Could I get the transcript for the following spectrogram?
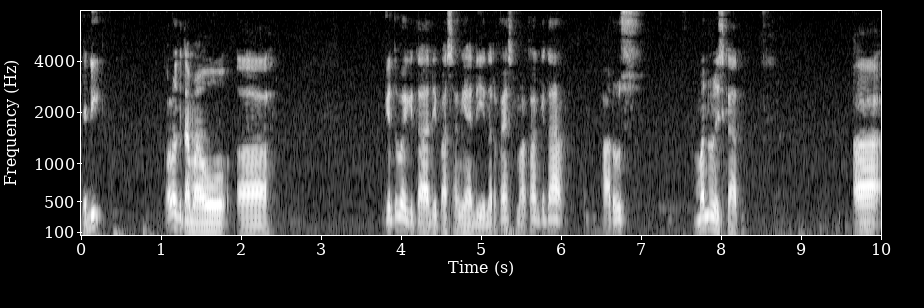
jadi kalau kita mau uh, gateway kita dipasangnya di interface maka kita harus menuliskan uh,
